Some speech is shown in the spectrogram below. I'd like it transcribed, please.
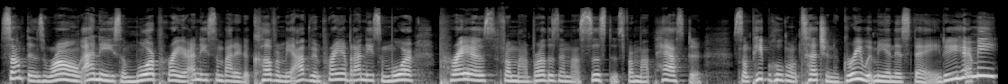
Something's wrong. I need some more prayer. I need somebody to cover me. I've been praying, but I need some more prayers from my brothers and my sisters, from my pastor, some people who to touch and agree with me in this thing. Do you hear me?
